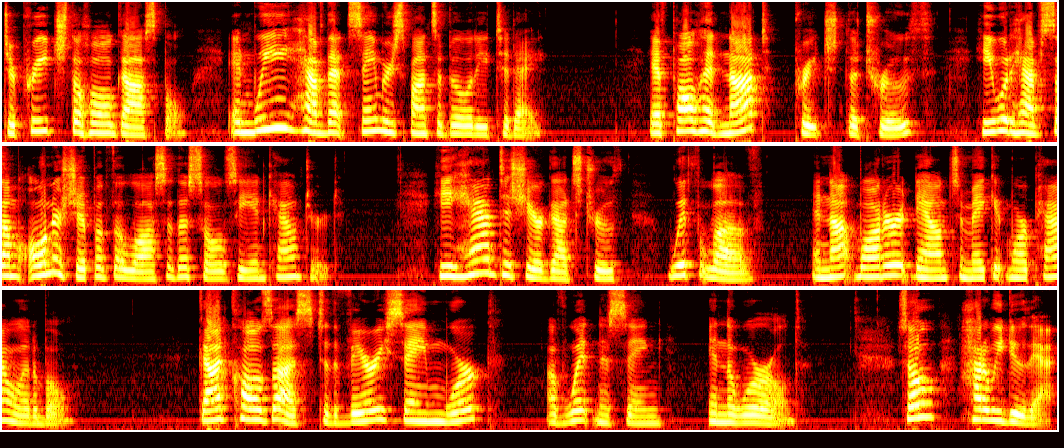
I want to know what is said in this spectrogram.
to preach the whole gospel, and we have that same responsibility today. If Paul had not preached the truth, he would have some ownership of the loss of the souls he encountered. He had to share God's truth with love and not water it down to make it more palatable. God calls us to the very same work of witnessing in the world. So, how do we do that?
